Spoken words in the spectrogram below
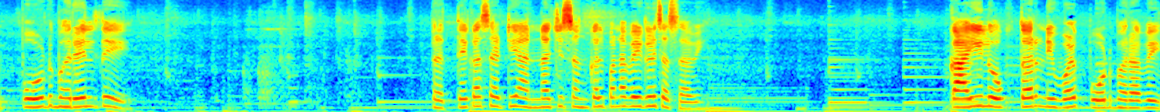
पोट भरेल ते. प्रत्येकासाठी अन्नाची संकल्पना वेगळीच असावी. काही लोक तर निव्वळ पोट भरावे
